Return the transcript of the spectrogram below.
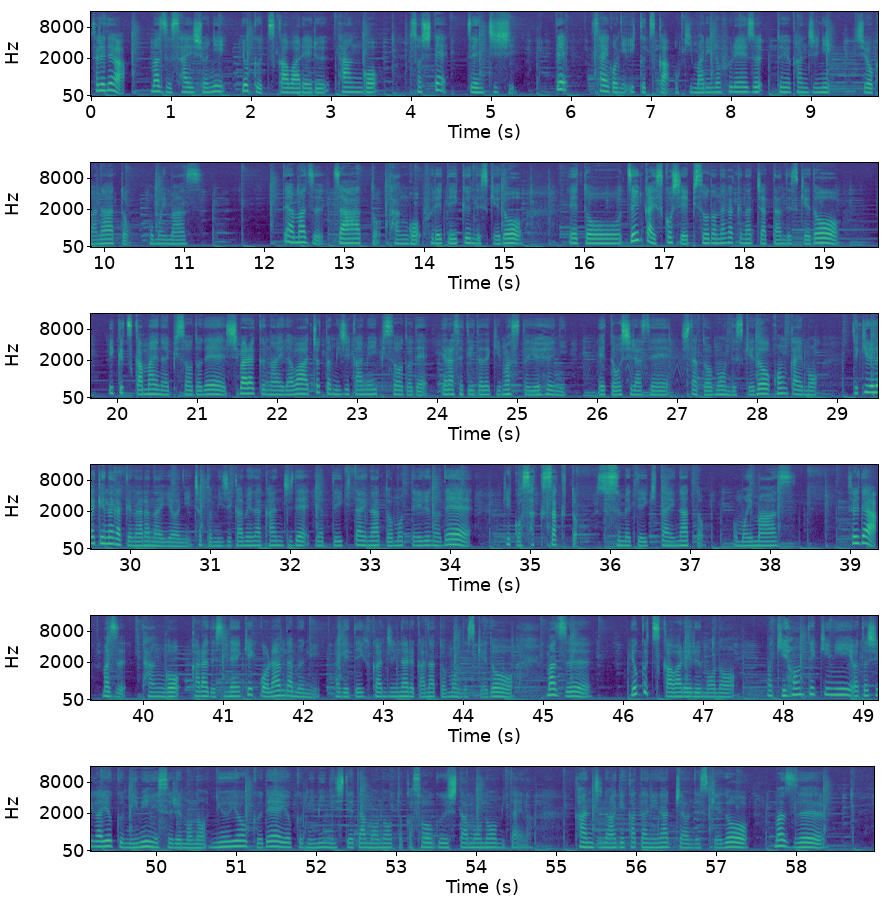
それではまず最初によく使われる単語そして前置詞で最後にいくつかお決まりのフレーズという感じにしようかなと思います。ではまずざーっと単語触れていくんですけどえっ、ー、と前回少しエピソード長くなっちゃったんですけどいくつか前のエピソードでしばらくの間はちょっと短めエピソードでやらせていただきますというふうに、えー、とお知らせしたと思うんですけど今回もできるだけ長くならないようにちょっと短めな感じでやっていきたいなと思っているので結構サクサクと進めていきたいなと思います。それではまず単語からですね。結構ランダムに上げていく感じになるかなと思うんですけどまずよく使われるもの、まあ、基本的に私がよく耳にするもの。ニューヨークでよく耳にしてたものとか遭遇したものみたいな感じの上げ方になっちゃうんですけどまず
